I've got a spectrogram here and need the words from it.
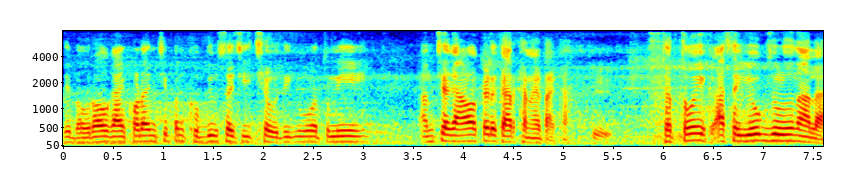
ते भाऊराव गायकवाडांची पण खूप दिवसाची इच्छा होती की बुवा तुम्ही आमच्या गावाकडे कारखाना टाका. तर तो एक असा योग जुळून आला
